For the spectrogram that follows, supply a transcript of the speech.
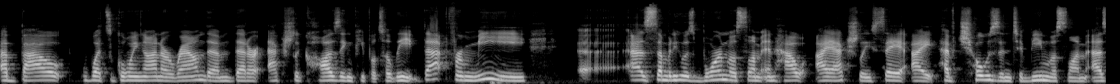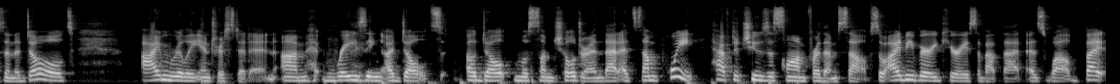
about what's going on around them that are actually causing people to leave? That for me uh, as somebody who was born Muslim and how I actually say I have chosen to be Muslim as an adult, I'm really interested in um, raising adults, adult Muslim children that at some point have to choose Islam for themselves. So I'd be very curious about that as well. But,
